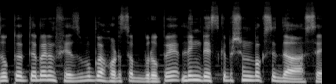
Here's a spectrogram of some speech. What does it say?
যুক্ত হতে পারেন ফেসবুক বা হোয়াটসঅ্যাপ গ্রুপে লিঙ্ক ডিসক্রিপশন বক্সে দেওয়া আছে।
